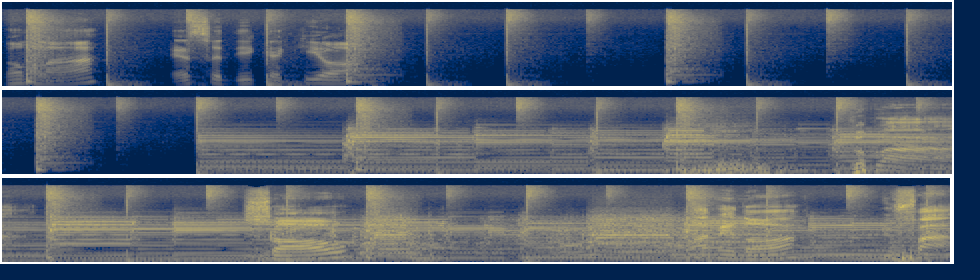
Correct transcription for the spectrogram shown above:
Vamos lá. Essa dica aqui, ó. Vamos lá. Sol. Lá menor e o Fá.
